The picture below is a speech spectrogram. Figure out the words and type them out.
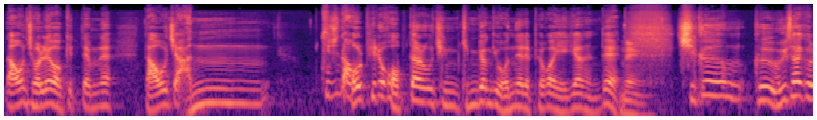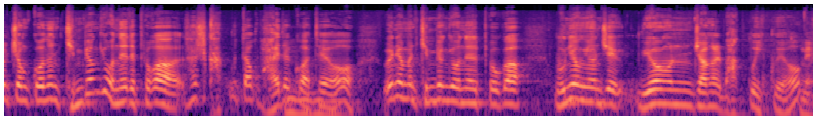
나온 전례가 없기 때문에 나오지 않 굳이 나올 필요가 없다고 지금 김병기 원내대표가 얘기하는데 네. 지금 그 의사결정권은 김병기 원내대표가 사실 갖고 있다고 봐야 될것 음. 같아요. 왜냐하면 김병기 원내대표가 운영위원회 위원장을 맡고 있고요. 네.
